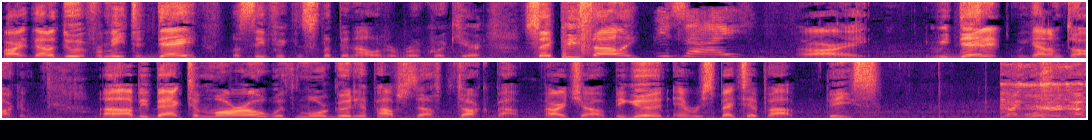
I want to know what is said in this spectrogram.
All right, that'll do it for me today. Let's see if we can slip in Oliver real quick here. Say peace, Ollie. Peace, Ollie. All right, we did it. We got him talking. Uh, I'll be back tomorrow with more good hip hop stuff to talk about. All right, y'all. Be good and respect hip hop. Peace. Like. I'm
